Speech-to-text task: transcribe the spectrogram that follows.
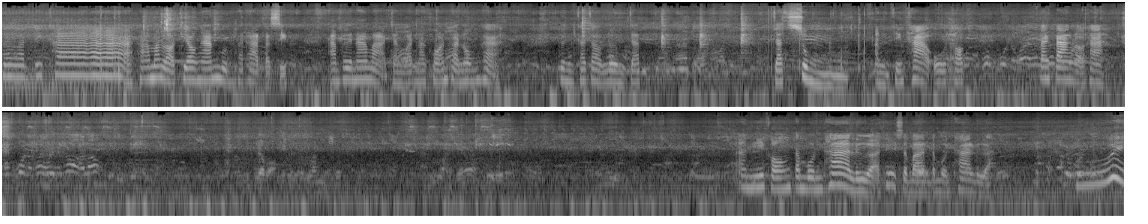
สวัสดีค่ะ พามาหล่อเที่ยวงานบุญพระธาตุประสิทธิ์อำเภอหน้าวาจังหวัดนครพนมค่ะเพิ่นข้าเจ้าเริ่มจัด จัดสุ่มอันสินค้าโอท็อปต่างๆหรอค่ะอันนี้ของตำบลท่าเรือ เทศบาลตำบลท่าเรือ อุ้ย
